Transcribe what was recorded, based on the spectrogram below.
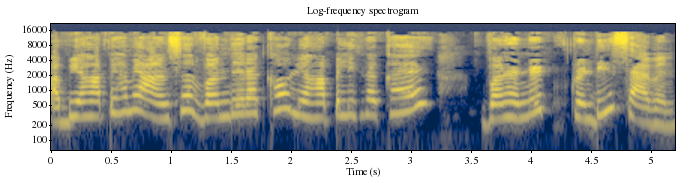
अब यहाँ पे हमें आंसर वन दे रखा और यहाँ पे लिख रखा है one hundred twenty seven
